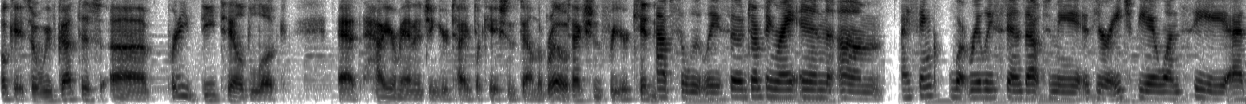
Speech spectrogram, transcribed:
Okay, so we've got this uh, pretty detailed look at how you're managing your type applications down the road. Protection for your kidney. Absolutely. So jumping right in, um, I think what really stands out to me is your HbA1c at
